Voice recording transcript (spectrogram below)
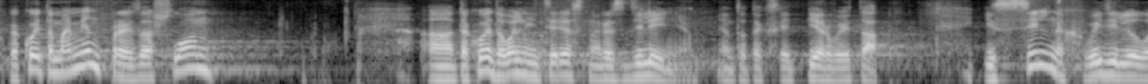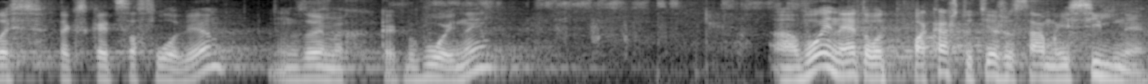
в какой-то момент произошло а, такое довольно интересное разделение. Это, так сказать, первый этап. Из сильных выделилось, так сказать, сословие, назовем их как бы войны, а воины — это вот пока что те же самые сильные.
